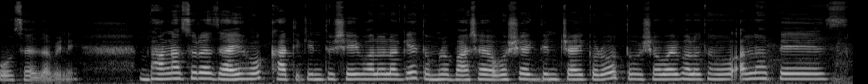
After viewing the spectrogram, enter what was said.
পৌঁছায় যাবে না। ভাঙাচোরা যাই হোক, খাতি কিন্তু সেই ভালো লাগে। তোমরা বাসায় অবশ্যই একদিন ট্রাই করো। তো সবাই ভালো থাকো। আল্লাহ হাফেজ।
